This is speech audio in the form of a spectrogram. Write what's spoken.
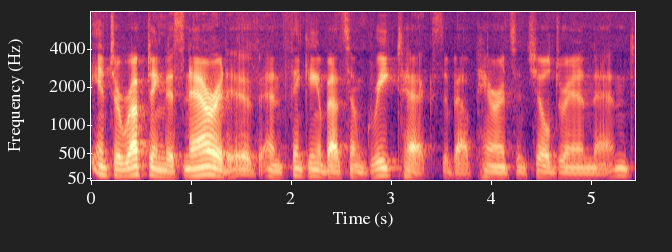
interrupting this narrative and thinking about some Greek texts about parents and children and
